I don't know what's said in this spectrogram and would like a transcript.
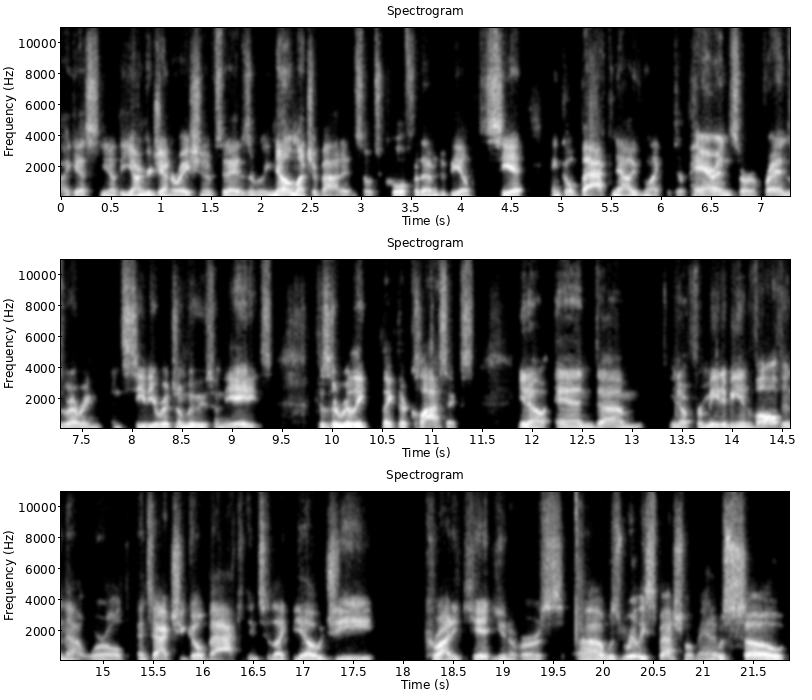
I guess you know the younger generation of today doesn't really know much about it, so it's cool for them to be able to see it and go back now, even like with their parents or friends, or whatever, and, and see the original movies from the '80s because they're really like they're classics, you know. And um, you know, for me to be involved in that world and to actually go back into like the OG Karate Kid universe uh, was really special, man. It was so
